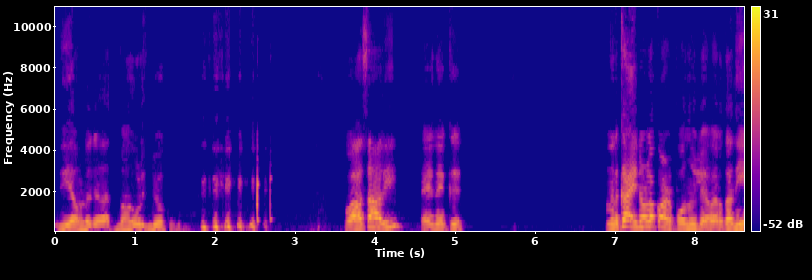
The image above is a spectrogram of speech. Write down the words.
നീ അവിടെ ഒരു ആത്മാവ് ഒളിഞ്ഞു നോക്കും. വാ സാവി എഴുന്നേക്ക്. നിനക്ക് അതിനുള്ള കുഴപ്പമൊന്നുമില്ല. വെറുതെ നീ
